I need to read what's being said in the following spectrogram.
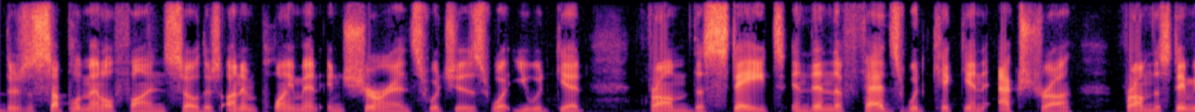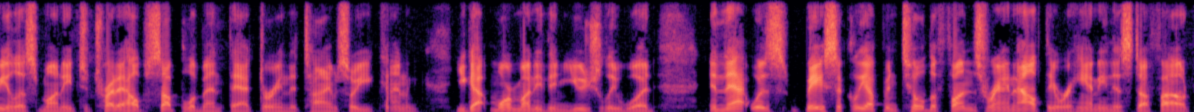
there's a supplemental fund, so there's unemployment insurance, which is what you would get from the state, and then the feds would kick in extra from the stimulus money to try to help supplement that during the time. So you kind of you got more money than usually would, and that was basically up until the funds ran out. They were handing this stuff out.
